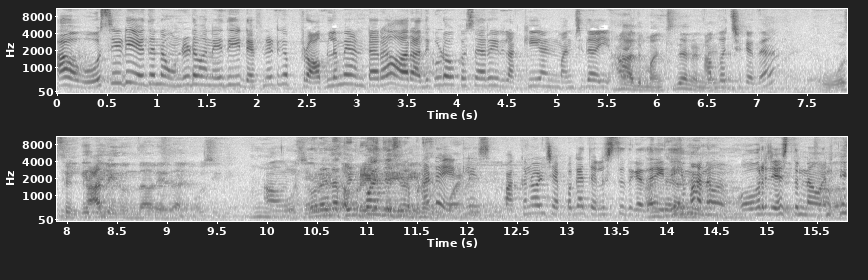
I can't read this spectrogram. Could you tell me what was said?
ఆ ఓసిడి ఏదైనా ఉండడం అనేది డెఫినెట్గా ప్రాబ్లమే అంటారా? ఆర్ అది కూడా ఒకసారి లక్కీ అండ్ మంచిదా? ఆ, అది మంచిదేనండి. అవ్వచ్చు కదా? ఓసి మీకే కాదు. తెలీదు ఉందా లేదా అని ఓసిడి అంటే అట్లీస్ట్ పక్కన వాళ్ళు చెప్పగా తెలుస్తుంది కదా ఇది మనం ఓవర్ చేస్తున్నామని.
